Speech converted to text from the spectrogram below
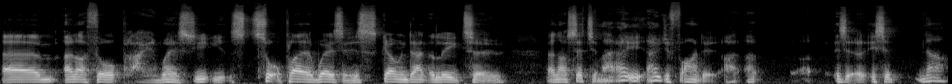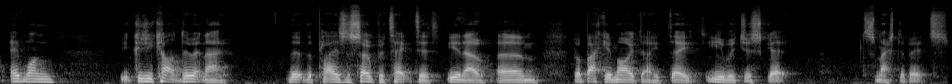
Um, and I thought, playing Wes, you, you, sort of player Wes is going down to League Two. And I said to him, how, how do you find it? I, I, is it? He said, no, everyone, because you can't do it now the, the players are so protected, you know. Um, but back in my day, they, you would just get smashed to bits.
